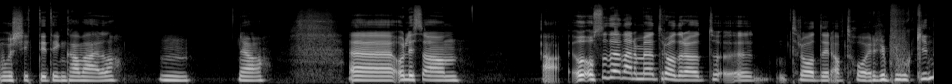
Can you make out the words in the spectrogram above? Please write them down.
hvor shitty ting kan være, da. Mm. Ja. Uh, og liksom ja, og Også det der med tråder av, eh, tråder av tårer i boken,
